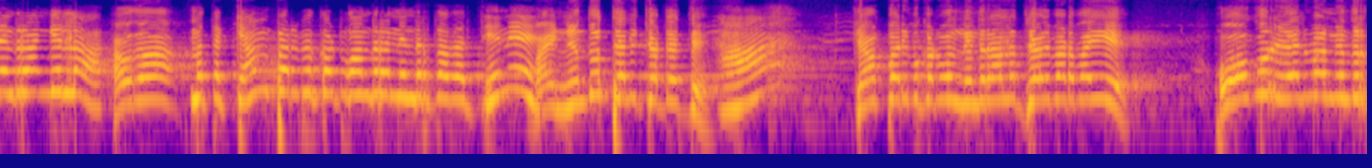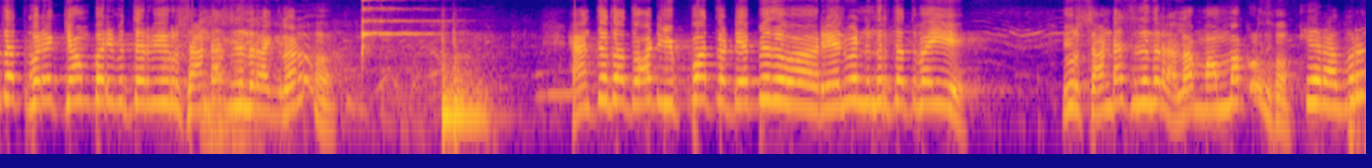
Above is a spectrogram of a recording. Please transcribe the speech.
ನಿಂದ್ರಂಗಿಲ್ಲ. ಹೌದಾ? ಮತ್ತೆ ಕಟ್ಕೊಂಡ್ರೆ ಕಟ್ಕೊಂಡ್ರ ನಿಂದಿರ್ತದತ್ತೀನಿ? ಬಾಯಿ ನಿಂದು ತಲೆ ಕೆಟ್ಟೈತಿ. ಹಾ? ಕೆಂಪ್ ಅರ್ಬಿ ಕಟ್ಕೊಂಡು ನಿಂದ್ರಲ್ಲ ಅಂತ ಹೇಳ್ಬೇಡ ಬಾಯಿ ಹೋಗು ರೈಲ್ವೆ ನಿಂದಿರ್ತೈತಿ. ಬರೀ ಕೆಂಪ್ ಅರ್ಬಿ ತರ್ವಿ ಇವ್ರು ಸಂಡಾಸ್ ನಿಂದ್ರಾಗಿಲ್ಲ ಎಂತದ ದೊಡ್ಡ ಇಪ್ಪತ್ತು ಡೆಬ್ಬಿದು ರೈಲ್ವೆ ನಿಂದಿರ್ತೈತಿ ಬಾಯಿ ಇವ್ರು ಸಂಡಾಸ್ ಅಲ್ಲ ಮೊಮ್ಮಕ್ಕಳು. ಇವ್ರೊಬ್ರು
